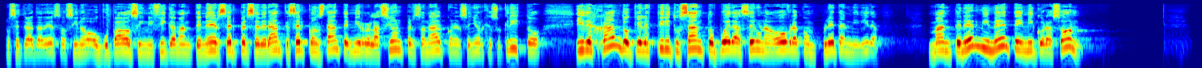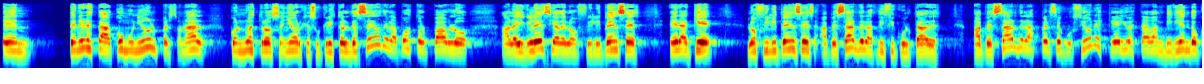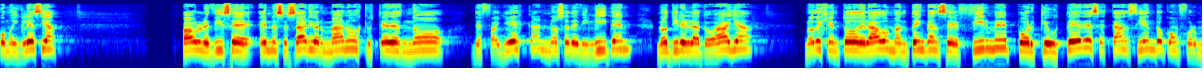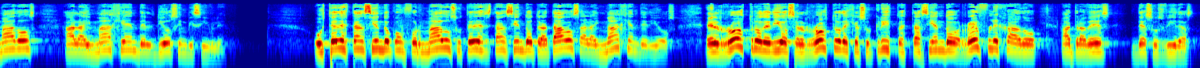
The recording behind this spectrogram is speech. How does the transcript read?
No se trata de eso, sino ocupado significa mantener, ser perseverante, ser constante en mi relación personal con el Señor Jesucristo y dejando que el Espíritu Santo pueda hacer una obra completa en mi vida. Mantener mi mente y mi corazón en tener esta comunión personal con nuestro Señor Jesucristo. El deseo del apóstol Pablo a la iglesia de los filipenses era que los filipenses, a pesar de las dificultades, a pesar de las persecuciones que ellos estaban viviendo como iglesia, Pablo les dice, es necesario, hermanos, que ustedes no desfallezcan, no se debiliten, no tiren la toalla, no dejen todo de lado, manténganse firmes porque ustedes están siendo conformados a la imagen del Dios invisible. Ustedes están siendo conformados, ustedes están siendo tratados a la imagen de Dios. El rostro de Dios, el rostro de Jesucristo está siendo reflejado a través de sus vidas.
